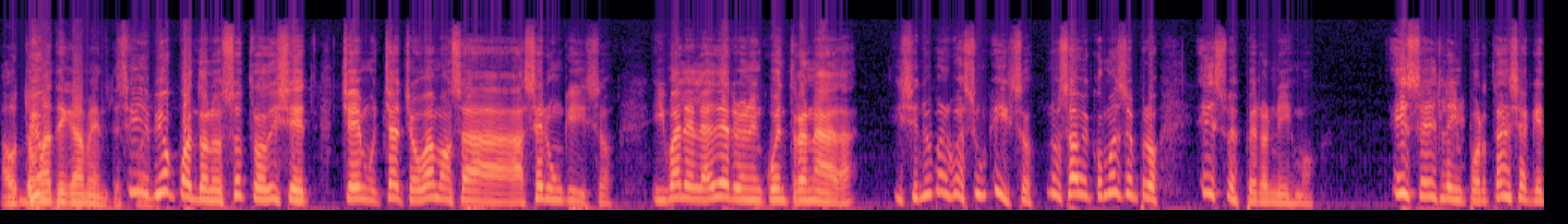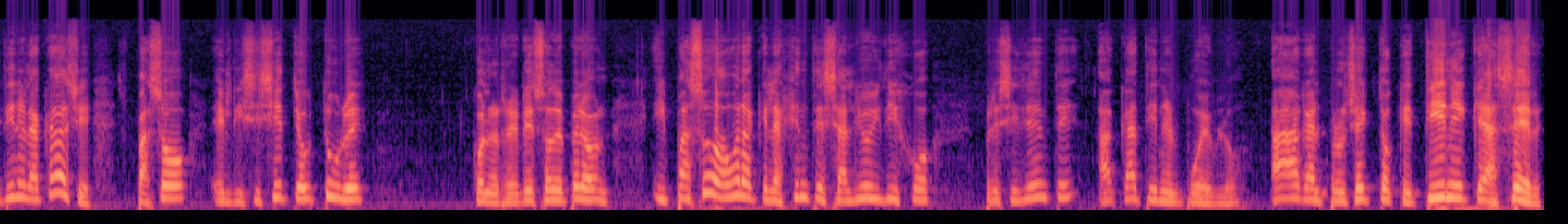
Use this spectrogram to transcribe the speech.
Automáticamente. Sí, fue. vio cuando nosotros dice, che muchachos, vamos a hacer un guiso. Y va al heladero y no encuentra nada. y sin embargo hace un guiso. No sabe cómo hace, pero eso es peronismo. Esa es la importancia que tiene la calle. Pasó el 17 de octubre con el regreso de Perón y pasó ahora que la gente salió y dijo, presidente, acá tiene el pueblo, haga el proyecto que tiene que hacer.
